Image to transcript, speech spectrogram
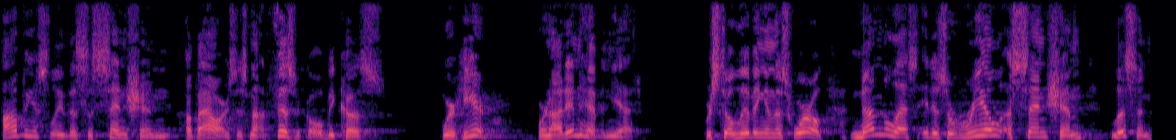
obviously, this ascension of ours is not physical because we're here. We're not in heaven yet. We're still living in this world. Nonetheless, it is a real ascension. Listen,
